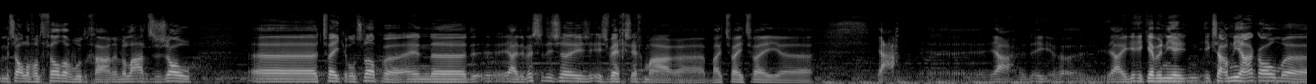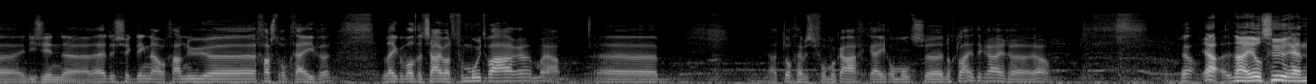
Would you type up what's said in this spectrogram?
met z'n allen van het veld af moeten gaan. En we laten ze zo eh, twee keer ontsnappen. En eh, de, ja, de wedstrijd is, eh, is, weg, zeg maar, bij 2-2. eh. ja, ja, ik, ja ik, ik, heb er niet, ik zag hem niet aankomen in die zin. hè. Dus ik denk, nou, we gaan nu gas erop geven. Leek wel dat zij wat vermoeid waren. Maar ja, ja, toch hebben ze voor elkaar gekregen om ons nog klein te krijgen. Ja. Ja, nou heel zuur en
